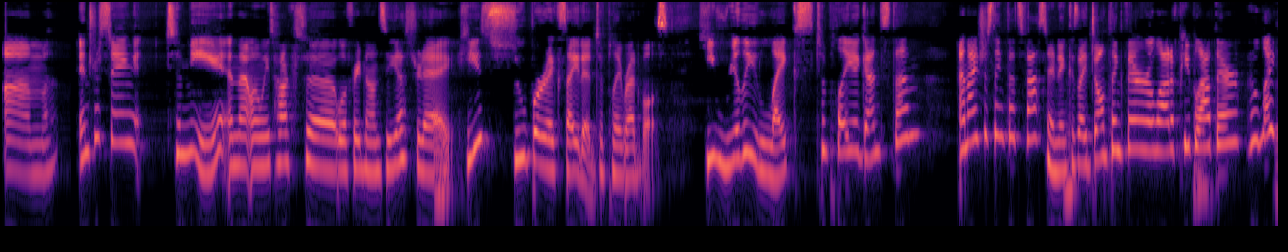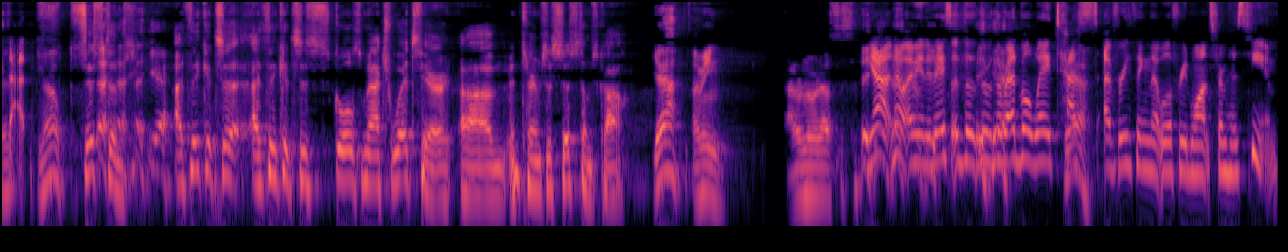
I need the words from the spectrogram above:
Um, interesting to me in that when we talked to Wilfried Nancy yesterday, he's super excited to play Red Bulls. He really likes to play against them. And I just think that's fascinating because I don't think there are a lot of people out there who like that. No. Systems. Yeah. I think it's a. I think it's a schools match wits here um, in terms of systems, Kyle. Yeah. I mean, I don't know what else to say. Yeah, no, I mean, it basically, the, the, the Red Bull way tests everything that Wilfried wants from his team.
